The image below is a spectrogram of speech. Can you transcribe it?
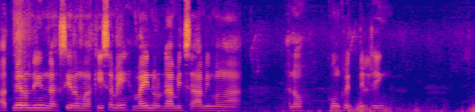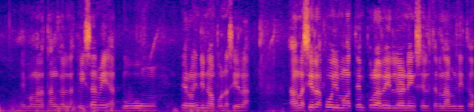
At meron din nasirang mga kisame, minor damage sa aming mga ano, concrete building. May mga natanggal na kisame at bubong pero hindi naman po nasira. Ang nasira po yung mga temporary learning shelter namin dito.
